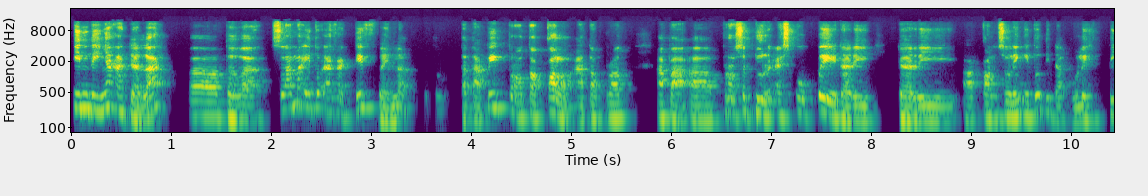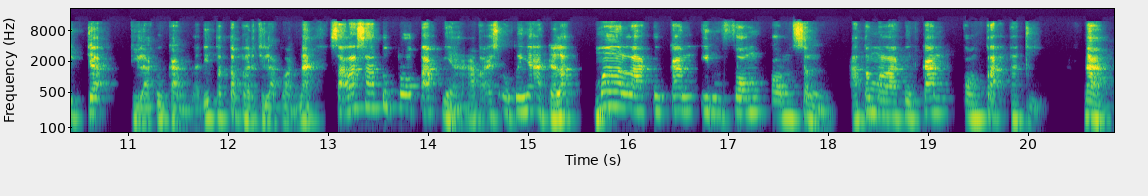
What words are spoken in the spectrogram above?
intinya adalah uh, bahwa selama itu efektif, why not? Gitu. Tetapi protokol atau pro, apa uh, prosedur SOP dari dari konseling uh, itu tidak boleh tidak dilakukan. Jadi tetap harus dilakukan. Nah, salah satu protapnya atau SOP-nya adalah melakukan inform consent atau melakukan kontrak tadi. Nah,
